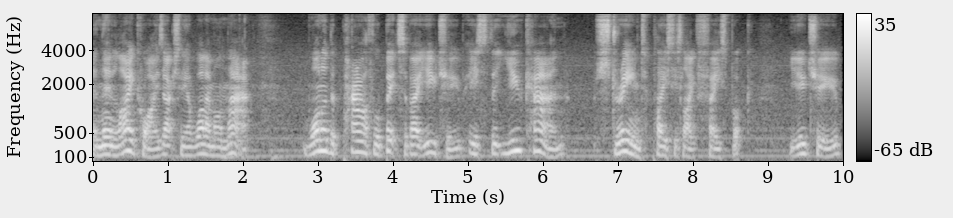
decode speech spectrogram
And then likewise, actually, while I'm on that, one of the powerful bits about YouTube is that you can stream to places like Facebook, YouTube,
